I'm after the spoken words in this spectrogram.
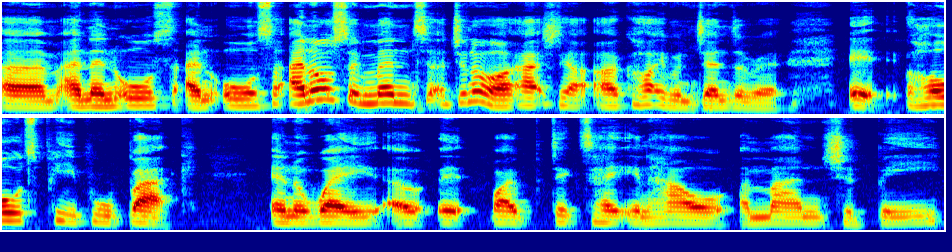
um and then also and also and also men do you know what actually I, I can't even gender it it holds people back in a way uh, it, by dictating how a man should be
